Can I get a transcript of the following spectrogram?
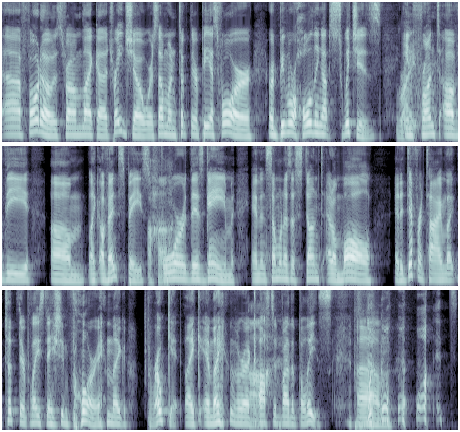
uh photos from like a trade show where someone took their PS4 or people were holding up switches in front of the um like event space Uh-huh. for this game and then someone as a stunt at a mall at a different time like took their PlayStation 4 and like broke it like and like were Ah. accosted by the police. Um what?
